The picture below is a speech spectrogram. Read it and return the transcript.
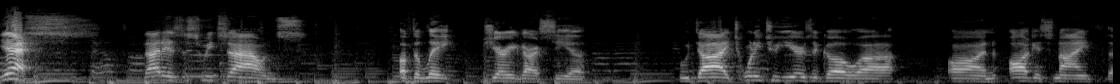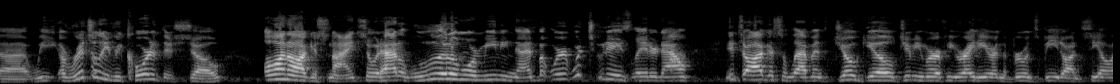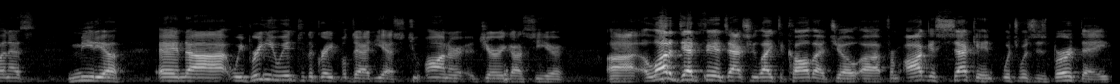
Yes, that is the sweet sounds of the late Jerry Garcia, who died 22 years ago uh, on August 9th. Uh, we originally recorded this show on August 9th, so it had a little more meaning then, but we're, we're two days later now. It's August 11th. Joe Gill, Jimmy Murphy, right here in the Bruins Beat on CLNS Media. And uh, we bring you into the Grateful Dead, yes, to honor Jerry Garcia. Uh, a lot of Dead fans actually like to call that, Joe. Uh, from August 2nd, which was his birthday,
